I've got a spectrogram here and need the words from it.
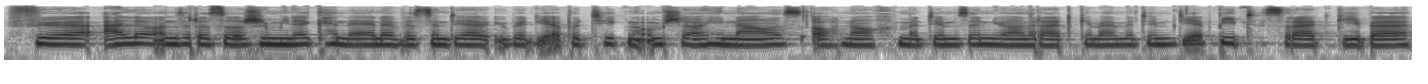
für alle unsere Social-Media-Kanäle. Wir sind ja über die Apothekenumschau hinaus auch noch mit dem Seniorenratgeber, mit dem Diabetesratgeber,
